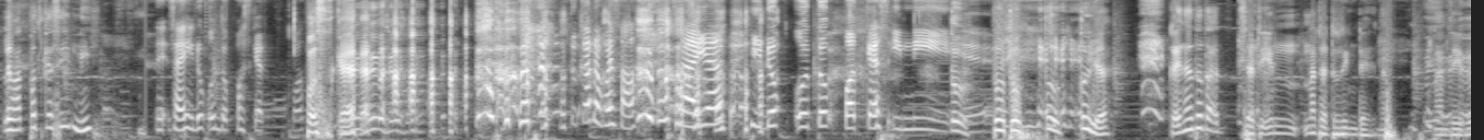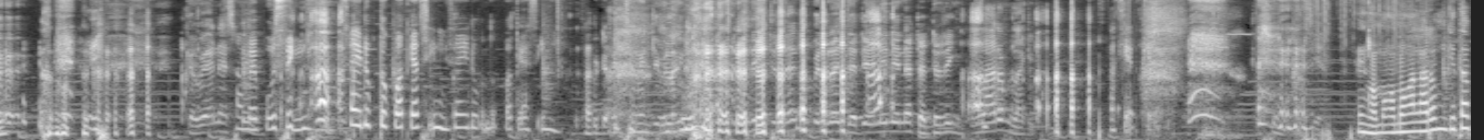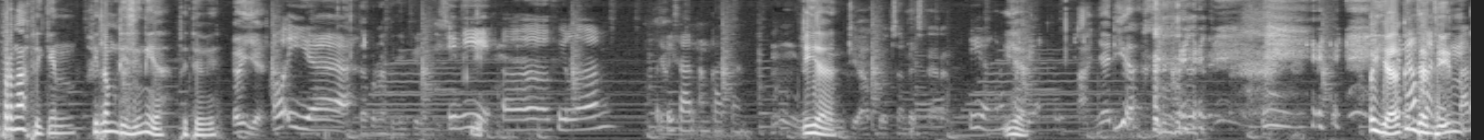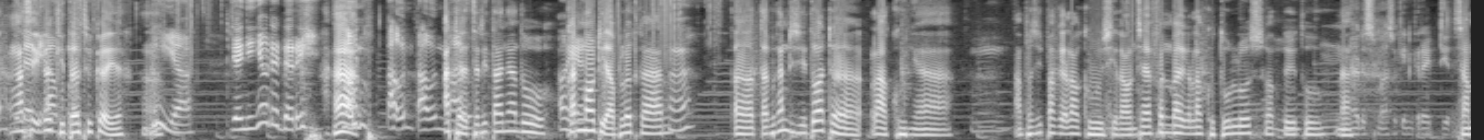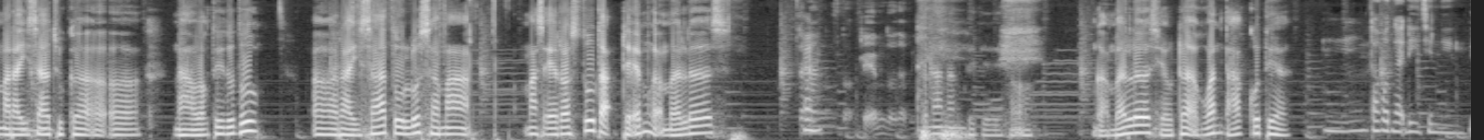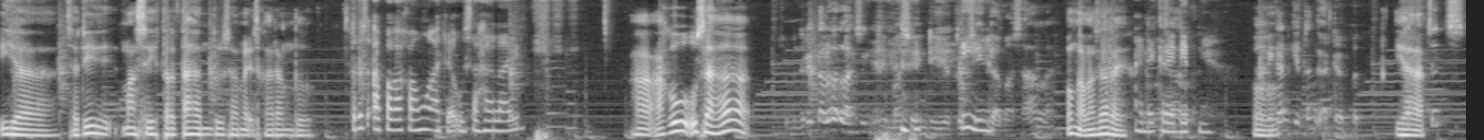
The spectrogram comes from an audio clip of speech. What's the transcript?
Lewat podcast ini. Eh, saya hidup untuk podcast Podcast. itu kan apa salah saya hidup untuk podcast ini tuh, tuh, tuh, tuh, tuh ya. Kayaknya tuh tak jadiin nada dering deh nah, nanti itu. Gawean sampai pusing saya hidup untuk podcast ini saya hidup untuk podcast ini Udah jangan diulang. Nanti beneran jadi ini nada dering, alarm lagi. oke oke Kasihan, kasihan. Eh ngomong-ngomong alarm kita pernah bikin film di sini ya btw. Oh iya, oh iya kita pernah bikin film di sini. ini eh, film perpisahan angkatan Mm, yang Iya. belum diupload sampai sekarang. iya kenapa Iya. dia? Tanya dia. Oh iya kan janjiin deh, ngasih ke kita juga ya. Iya janjinya udah dari Ah. tahun tahun-tahun Ada lalu. ceritanya tuh. Oh, kan iya. mau diupload kan. Hah? Eh, tapi kan di situ ada lagunya. Hmm. Apa sih pakai lagu Silaun Seven, pakai lagu Tulus waktu Hmm. itu. Hmm, Nah, harus masukin kredit. sama Raisa juga eh, eh. nah waktu itu tuh eh, Raisa Tulus sama Mas Eros tuh tak DM nggak bales Tenang, tok DM tuh tapi. tenanan gitu oh. Nggak bales ya udah aku kan takut ya. Hmm, takut nggak diizinin? Iya jadi masih tertahan tuh sampai sekarang tuh. Terus apakah kamu ada usaha lain? Ah, aku usaha. Sebenarnya kalau langsung dimasukin di YouTube sih Iya. nggak masalah. oh nggak masalah ya? Ada Masalah. kreditnya? Tapi oh. kan kita nggak dapet ya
